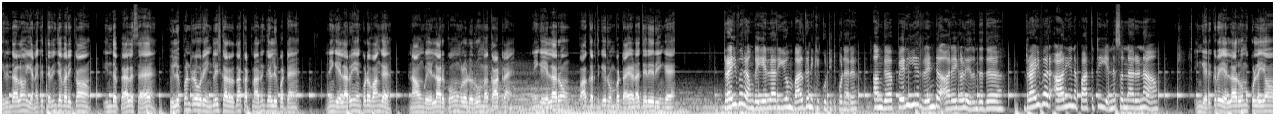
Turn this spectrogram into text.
இருந்தாலும் எனக்கு தெரிஞ்ச வரைக்கும் இந்த பேலஸை பிலிப்புன்ற ஒரு இங்கிலீஷ்காரர் தான் கட்டினாருன்னு கேள்விப்பட்டேன். நீங்கள் எல்லாரும் என் கூட வாங்க. நான் உங்கள் எல்லாருக்கும் உங்களோட ரூமை காட்டுறேன். நீங்கள் எல்லாரும் பார்க்கறதுக்கே ரொம்ப டயர்டாக தெரியுறீங்க. டிரைவர் அவங்க எல்லாரையும் பால்கனிக்கு கூட்டிட்டு போனாரு. அங்க பெரிய ரெண்டு அறைகள் இருந்தது. டிரைவர் ஆரியனை பார்த்துட்டு என்ன சொன்னாருன்னா இங்கே இருக்கிற எல்லா ரூமுக்குள்ளேயும்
